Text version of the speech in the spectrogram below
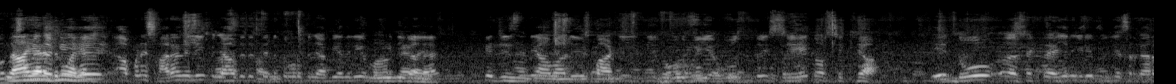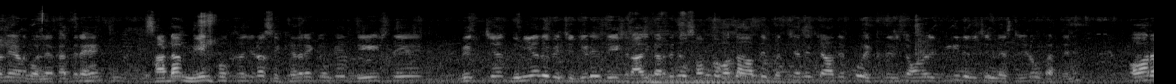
ਨਾ ਯਾਰ ਇੱਧਰ ਨੂੰ ਆ ਜਾ। ਆਪਣੇ ਸਾਰਿਆਂ ਦੇ ਲਈ ਪੰਜਾਬ ਦੇ 3 ਕਰੋੜ ਪੰਜਾਬੀਆਂ ਦੇ ਲਈ ਮਾਣ ਦੀ ਗੱਲ ਹੈ ਕਿ ਜਿਸ ਦਿਨ ਦੀ ਆਮ ਆਦਮੀ ਪਾਰਟੀ ਦੀ ਲੋੜ ਹੋਈ ਹੈ ਉਸ ਦਿਨ ਤੋਂ ਹੀ ਸਿਹਤ ਔਰ ਸਿੱਖਿਆ ਇਹ ਦੋ ਸੈਕਟਰ ਹੈ ਜਿਹੜੇ ਜਿਹੜੇ ਪਿਛਲੇ ਸਰਕਾਰਾਂ ਨੇ ਅਣਗੌਲਿਆ ਕਰਦੇ ਰਹੇ। ਸਾਡਾ ਮੇਨ ਫੋਕਸ ਜਿਹੜਾ ਸਿੱਖਿਆ ਦਾ ਰਿਹਾ ਕਿਉਂਕਿ ਦੇਸ਼ ਦੇ ਵਿੱਚ ਦੁਨੀਆ ਦੇ ਵਿੱਚ ਜਿਹੜੇ ਦੇਸ਼ ਰਾਜ ਕਰਦੇ ਨੇ ਉਹ ਸਭ ਤੋਂ ਵੱਧ ਆਪਦੇ ਬੱਚਿਆਂ ਦੇ ਚਾਹ ਦੇ ਭਵਿੱਖ ਦੇ ਵਿੱਚ ਆਉਣ ਵਾਲੀ ਪੀੜ੍ਹੀ ਦੇ ਵਿੱਚ ਇਨਵੈਸਟ ਜਿਹੜਾ ਉਹ ਕਰਦੇ ਨੇ। ਔਰ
